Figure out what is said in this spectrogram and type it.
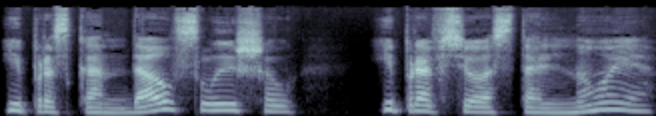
И про скандал слышал, и про все остальное.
